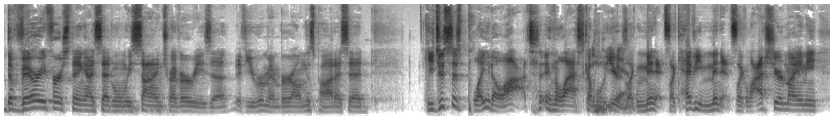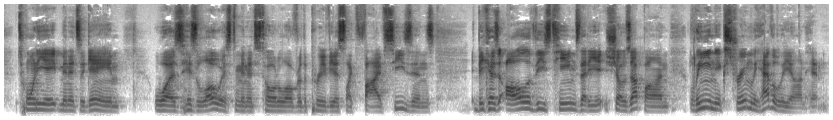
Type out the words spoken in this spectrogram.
the very first thing I said when we signed Trevor Ariza, if you remember on this pod, I said he just has played a lot in the last couple of years, yeah. like minutes, like heavy minutes. Like last year in Miami, 28 minutes a game was his lowest minutes total over the previous like five seasons because all of these teams that he shows up on lean extremely heavily on him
